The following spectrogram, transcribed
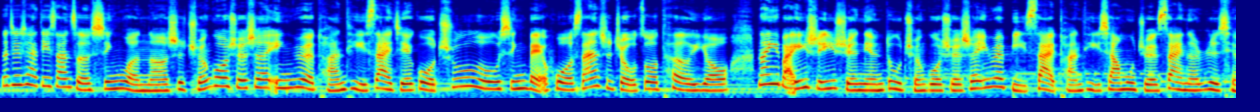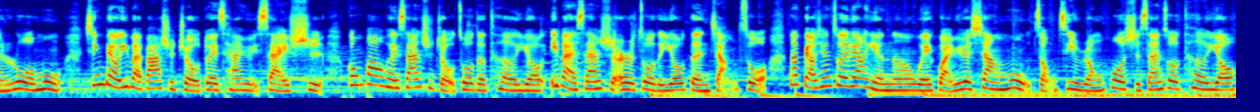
那接下来第三则新闻呢，是全国学生音乐团体赛结果出炉，新北获三十九座特优。那一百一十一学年度全国学生音乐比赛团体项目决赛呢，日前落幕，新北有一百八十九队参与赛事，共报回三十九座的特优，一百三十二座的优等奖座。那表现最亮眼呢，为管乐项目，总计荣获十三座特优。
